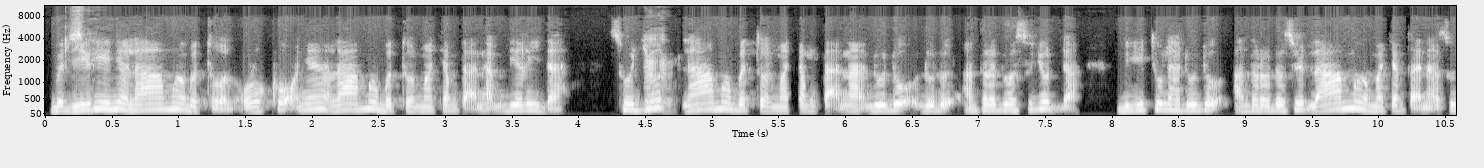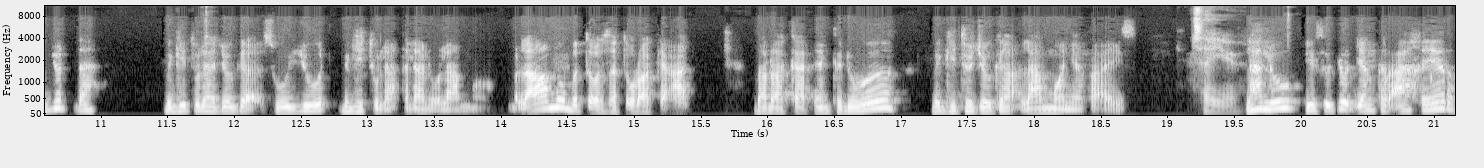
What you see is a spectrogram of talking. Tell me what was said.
berdirinya lama betul, rukuknya lama betul. Macam tak nak berdiri dah. Sujud hmm. lama betul. Macam tak nak duduk duduk antara dua sujud dah. Begitulah duduk antara dua sujud. Lama macam tak nak sujud dah. Begitulah juga sujud. Begitulah terlalu lama. Lama betul satu rakaat. Dan rakaat yang kedua begitu juga lamanya Faiz. Saya. Lalu di sujud yang terakhir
